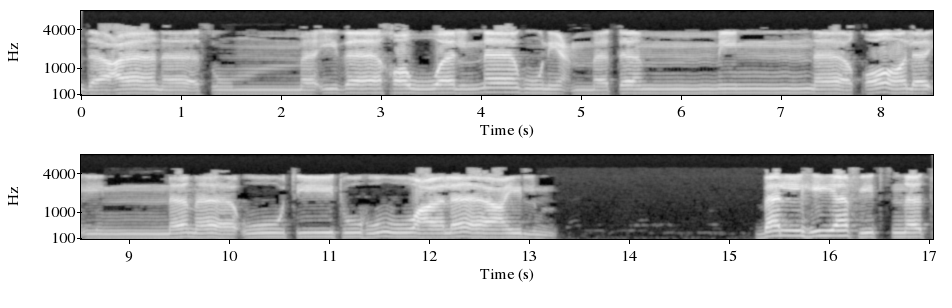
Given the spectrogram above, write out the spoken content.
دَعَانَا ثُمَّ إِذَا خَوَّلْنَاهُ نِعْمَةً مِنَّا قَالَ إِنَّمَا أُوتِيتُهُ عَلَىٰ عِلْمٍ بَلْ هِيَ فِتْنَةٌ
